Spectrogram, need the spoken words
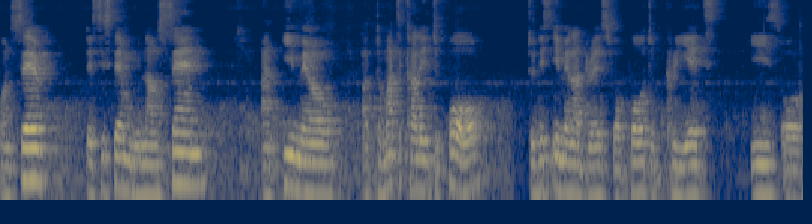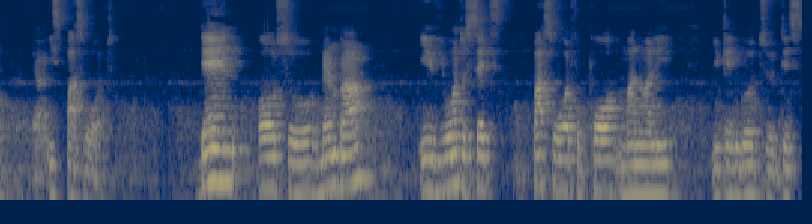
on save, the system will now send an email automatically to Paul to this email address for Paul to create his or uh, his password. Then also remember if you want to set password for Paul manually, you can go to this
